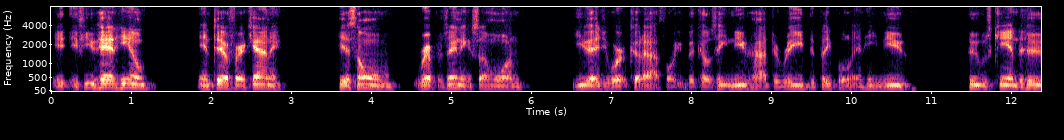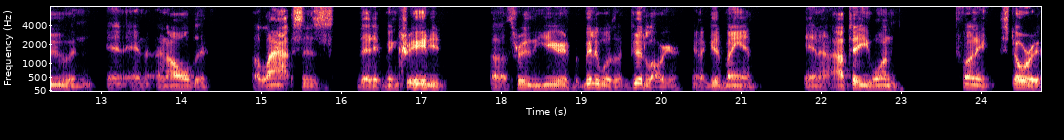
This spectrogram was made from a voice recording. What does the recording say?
if you had him in Telfair County, his home representing someone, you had your work cut out for you because he knew how to read the people and he knew who was kin to who and and and, and all the alliances that had been created uh, through the years. But Billy was a good lawyer and a good man. And uh, I'll tell you one funny story.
